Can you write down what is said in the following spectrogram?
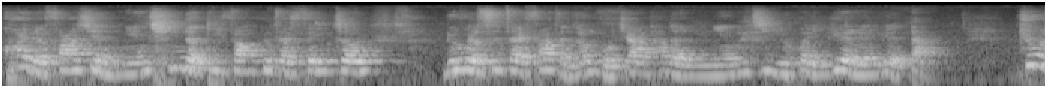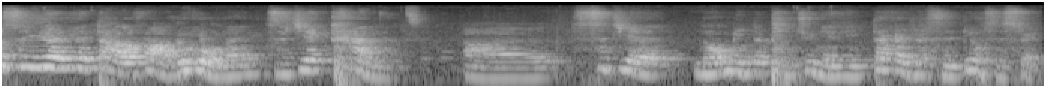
快的发现，年轻的地方会在非洲，如果是在发展中国家，它的年纪会越来越大。就是越来越大的话，如果我们直接看，啊，世界农民的平均年龄大概就是六十岁，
